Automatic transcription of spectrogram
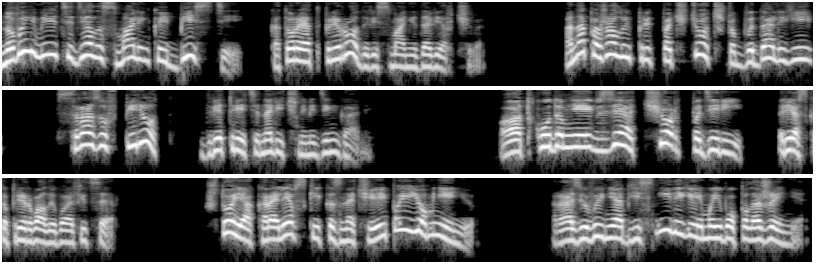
Но вы имеете дело с маленькой бестией, которая от природы весьма недоверчива. Она, пожалуй, предпочтет, чтобы вы дали ей сразу вперед две трети наличными деньгами. — Откуда мне их взять, черт подери? — резко прервал его офицер. — Что я, королевский казначей, по ее мнению? Разве вы не объяснили ей моего положения?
